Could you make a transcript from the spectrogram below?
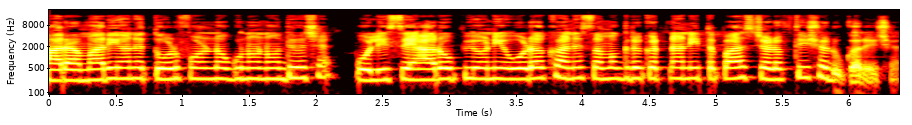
મારામારી અને તોડફોડનો ગુનો નોંધ્યો છે. પોલીસે આરોપીઓની ઓળખ અને સમગ્ર ઘટનાની તપાસ ઝડપથી શરૂ કરી છે.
